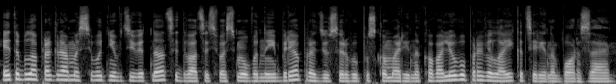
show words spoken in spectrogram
Это была программа сегодня в 19-28 ноября продюсер выпуска Марина Ковалева провела Екатерина Борзая.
